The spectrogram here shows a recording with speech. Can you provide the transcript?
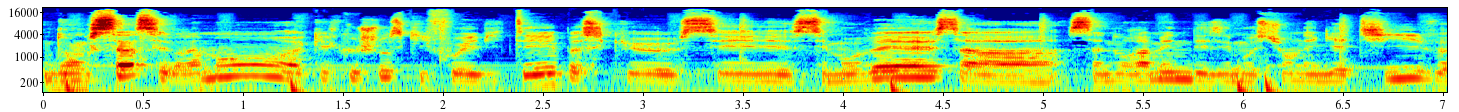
Donc ça c'est vraiment quelque chose qu'il faut éviter parce que c'est mauvais, ça, ça nous ramène des émotions négatives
